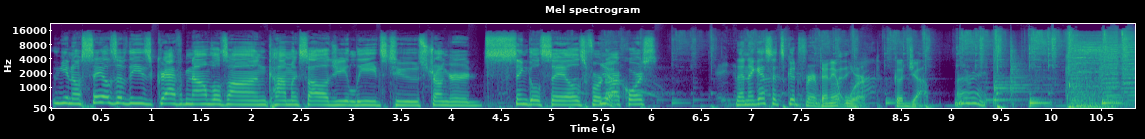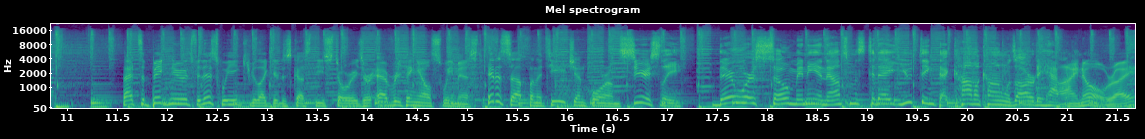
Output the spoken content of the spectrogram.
you know sales of these graphic novels on Comixology leads to stronger single sales for Yeah. Dark Horse, then I guess it's good for everybody. Then it worked. Good job. All right. That's the big news for this week. If you'd like to discuss these stories or everything else we missed, hit us up on the THN forums. Seriously, there were so many announcements today. You'd think that Comic Con was already happening. I know, right?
